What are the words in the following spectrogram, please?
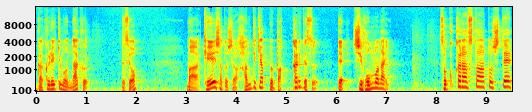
学歴もなくですよ。まあ経営者としてはハンディキャップばっかりです。で資本もない。そこからスタートして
